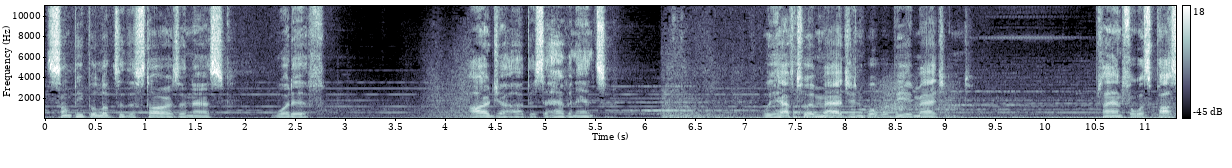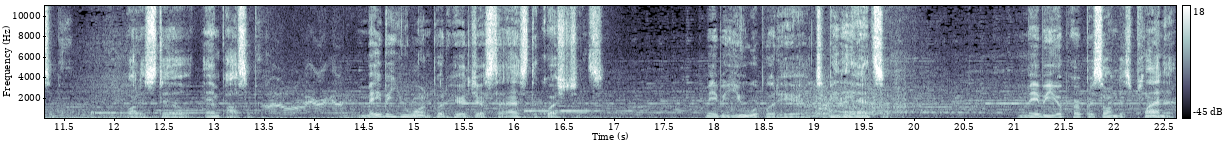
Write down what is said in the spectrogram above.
Some people look to the stars and ask, What if? Our job is to have an answer. We have to imagine what will be imagined, plan for what's possible while it's still impossible. Maybe you weren't put here just to ask the questions. Maybe you were put here to be the answer. Maybe your purpose on this planet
